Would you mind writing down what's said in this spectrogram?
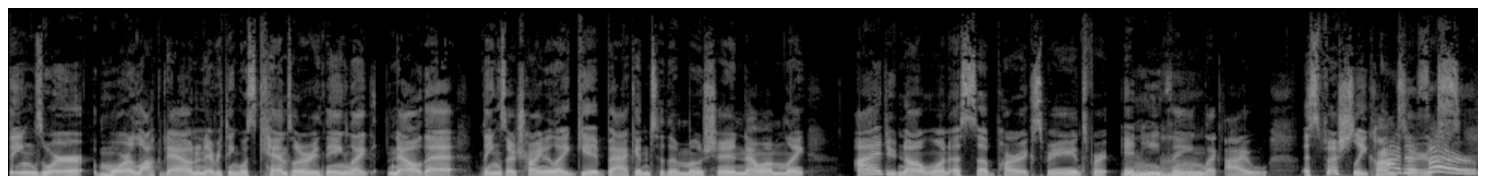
things were more locked down and everything was canceled everything like now that things are trying to like get back into the motion now i'm like i do not want a subpar experience for anything. Mm-hmm. Like i especially concerts. I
